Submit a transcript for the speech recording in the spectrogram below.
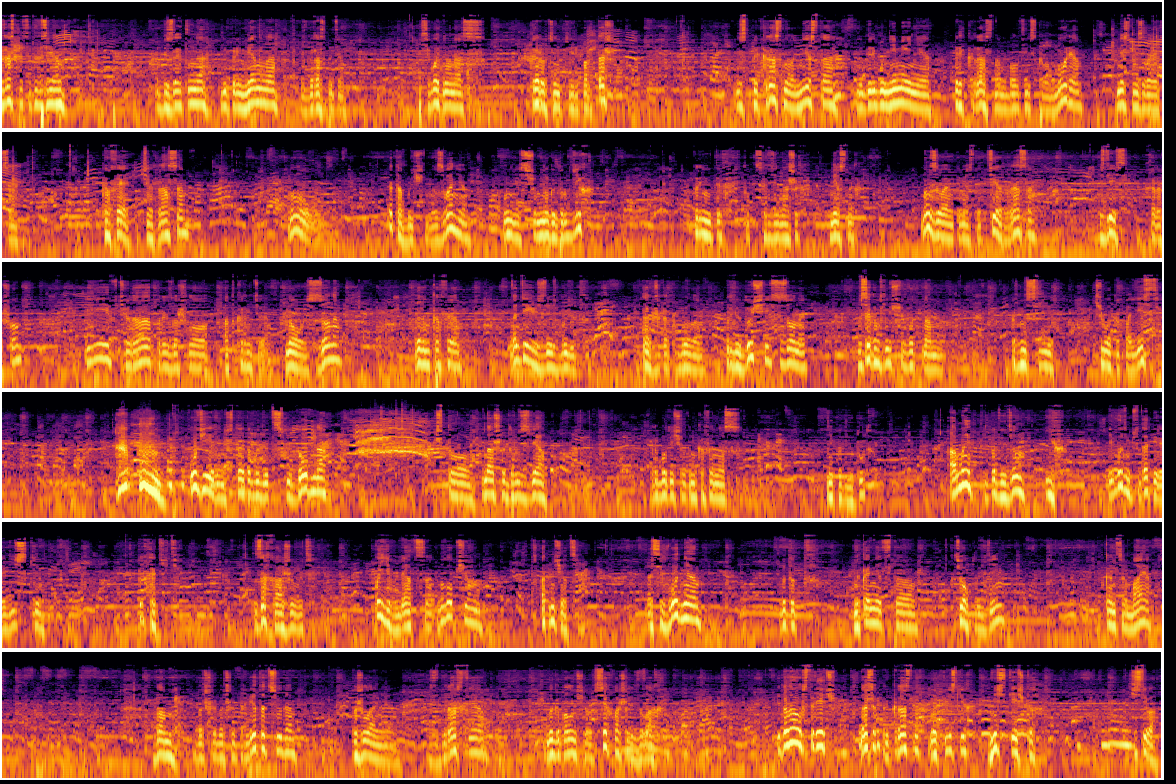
Здравствуйте, друзья! Обязательно, непременно здравствуйте! Сегодня у нас коротенький репортаж из прекрасного места на берегу не менее прекрасного Балтийского моря. Место называется кафе «Терраса». Ну, это обычное название. У него есть еще много других, принятых тут среди наших местных. Мы называем это место «Терраса». Здесь хорошо. И вчера произошло открытие нового сезона в этом кафе. Надеюсь, здесь будет так же, как было предыдущие сезоны. Во всяком случае, вот нам принесли чего-то поесть. Уверен, что это будет съедобно, что наши друзья, работающие в этом кафе, нас не подведут, а мы подведем их и будем сюда периодически приходить, захаживать, появляться, ну, в общем, отмечаться. А сегодня, в этот, наконец-то, теплый день, в конце мая, вам большой-большой привет отсюда, пожелания здравствия, благополучия во всех ваших делах. И до новых встреч в наших прекрасных латвийских местечках. Счастливо!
